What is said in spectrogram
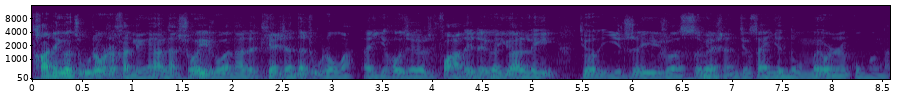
他这个诅咒是很灵验的，所以说呢，这天神的诅咒嘛，他以后就是发的这个愿力，就以至于说四面神就在印度没有人供奉他，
